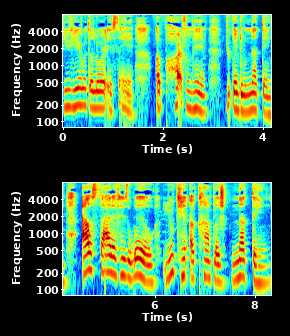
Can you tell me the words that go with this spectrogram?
Do you hear what the Lord is saying? Apart from Him, you can do nothing. Outside of His will, you can accomplish nothing.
